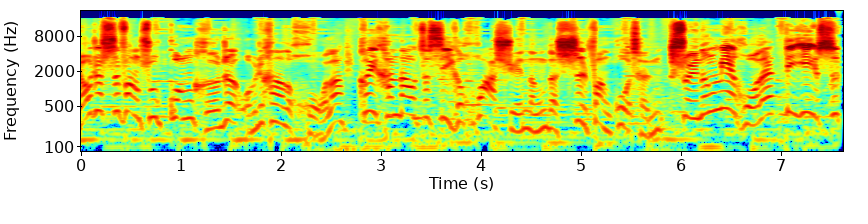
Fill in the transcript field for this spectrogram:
然后就释放出光和热，我们就看到了火了。可以看到这是一个化学能的释放过程。水能灭火呢？第一是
